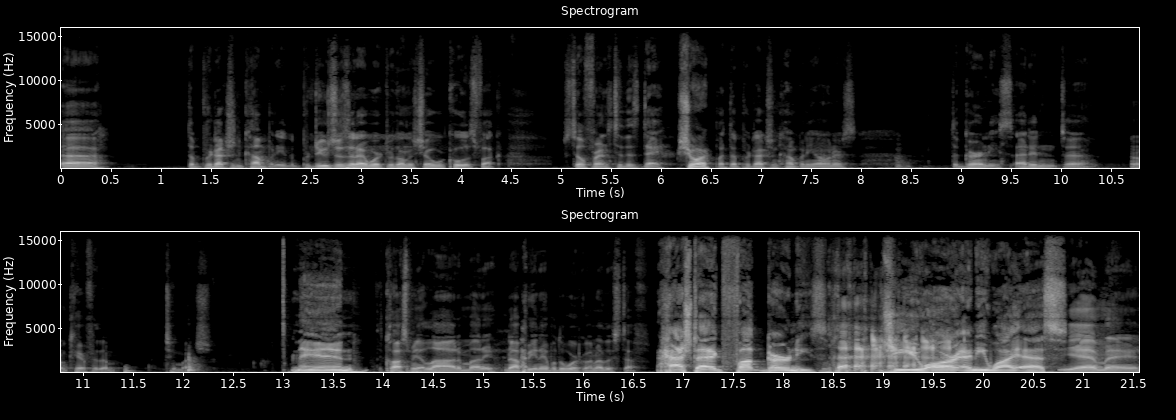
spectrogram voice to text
Uh, the production company. The producers that I worked with on the show were cool as fuck. Still friends to this day. Sure. But the production company owners, the Gurneys, I didn't. Uh, I don't care for them too much. Man, It cost me a lot of money not being able to work on other stuff. hashtag fuck Gurneys. G U R N E Y S. Yeah, man.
